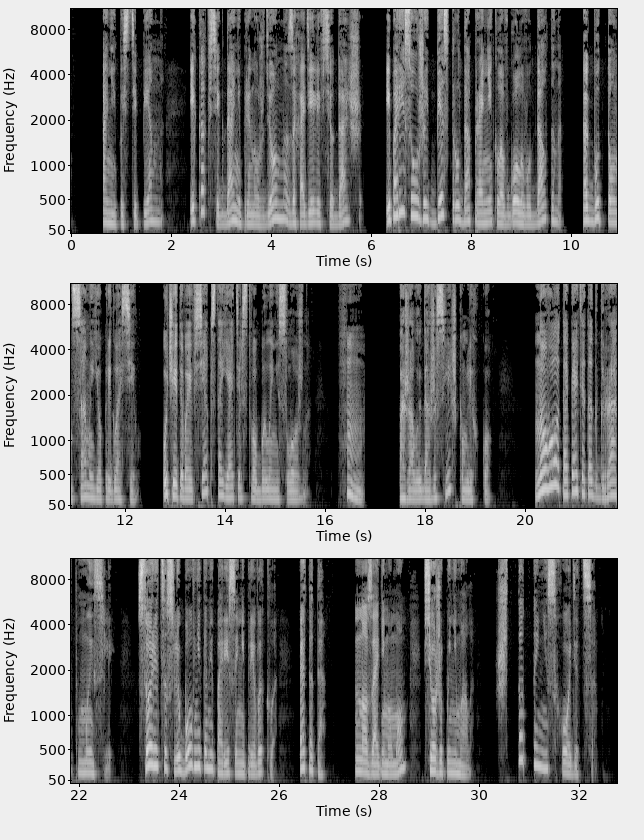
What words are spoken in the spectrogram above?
Они постепенно и, как всегда, непринужденно заходили все дальше, и Париса уже без труда проникла в голову Далтона, как будто он сам ее пригласил. Учитывая все обстоятельства, было несложно. Хм, пожалуй, даже слишком легко. Но вот опять этот град мыслей. Ссориться с любовниками Париса не привыкла. Это да. Но задним умом все же понимала. Что-то не сходится.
